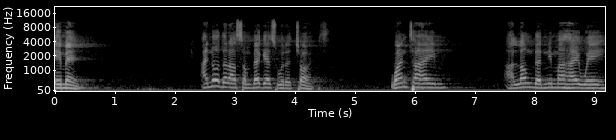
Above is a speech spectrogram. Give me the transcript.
Amen. I know there are some beggars with a choice. One time, along the Nima Highway,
